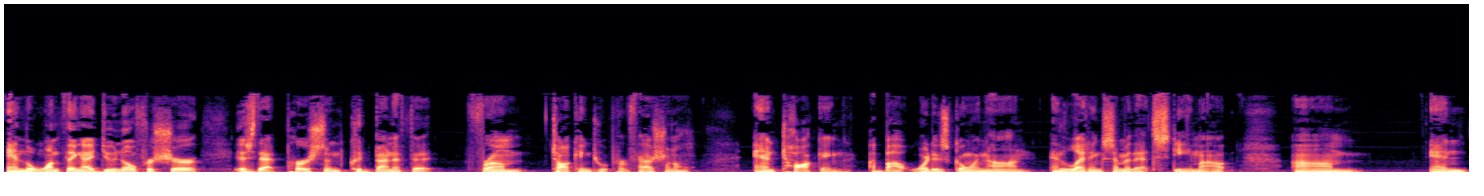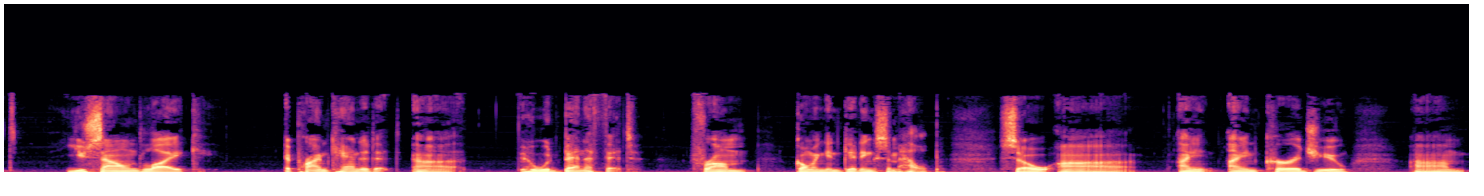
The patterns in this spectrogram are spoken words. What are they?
and the one thing I do know for sure is that person could benefit from talking to a professional and talking about what is going on and letting some of that steam out. Um, and you sound like a prime candidate uh, who would benefit from going and getting some help. So uh, I I encourage you. Um,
